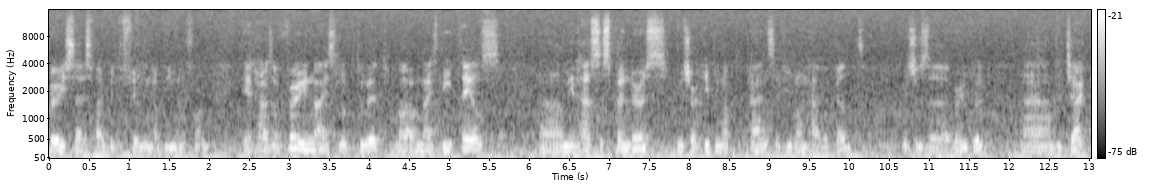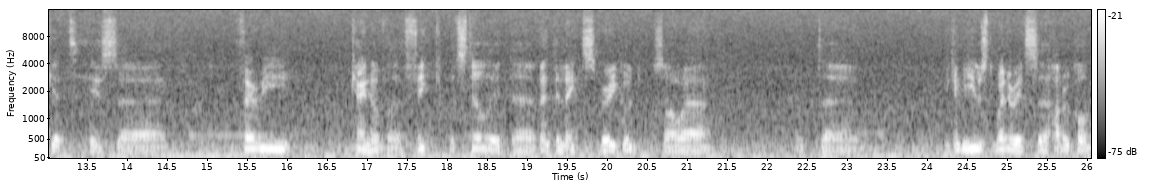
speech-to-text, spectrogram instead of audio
very satisfied with the feeling of the uniform. It has a very nice look to it, a lot of nice details. Um, it has suspenders which are keeping up the pants if you don't have a belt, which is uh, very good. And the jacket is uh, very kind of uh, thick, but still it uh, ventilates very good. So uh, it, uh, it can be used whether it's hot or cold.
